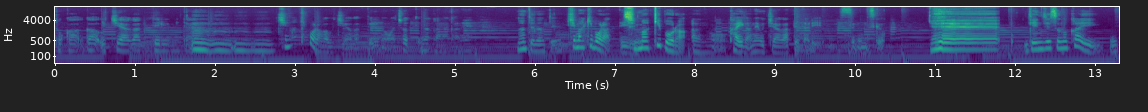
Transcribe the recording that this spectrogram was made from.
とかが打ち上がってるみたいな、うんうんうんうん。ちまきぼらが打ち上がってるのはちょっとなかなかね。なんてなんて？ちまきぼらっていうちまきぼら。あの貝がね打ち上がってたりするんですけど、へえ。現実の回を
